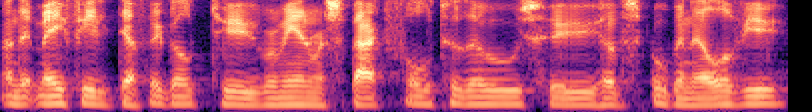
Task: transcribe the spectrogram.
and it may feel difficult to remain respectful to those who have spoken ill of you.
